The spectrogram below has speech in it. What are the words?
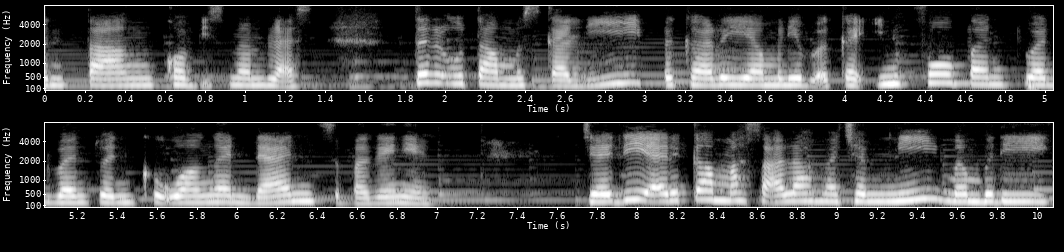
tentang COVID-19. Terutama sekali perkara yang melibatkan info bantuan-bantuan keuangan dan sebagainya. Jadi adakah masalah macam ni memberi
